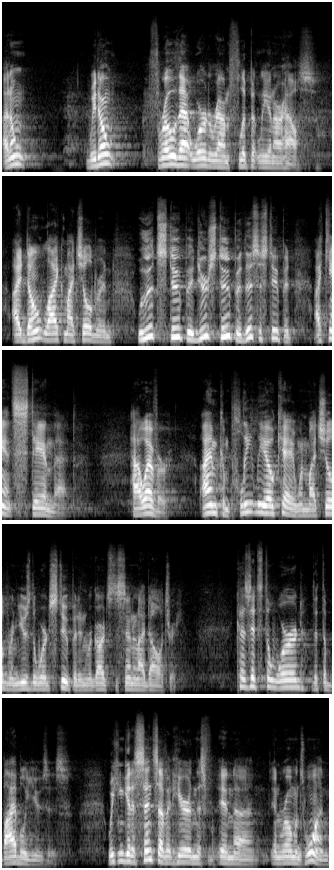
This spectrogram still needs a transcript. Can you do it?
I don't, we don't throw that word around flippantly in our house. I don't like my children, well, it's stupid, you're stupid, this is stupid. I can't stand that. However, I am completely okay when my children use the word stupid in regards to sin and idolatry, because it's the word that the Bible uses. We can get a sense of it here in, this, in, uh, in Romans 1.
